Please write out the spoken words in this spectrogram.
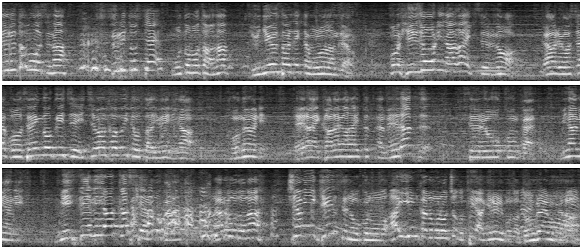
セルと申してな薬としてもともとはな輸入されてきたものなんだよ。この非常に長いキセルのやはりわしはこの戦国一で一番かぶいておったゆえになこのようにえらい柄が入っとった目立つキセルを今回南谷に見せびらかしてやろうかな なるほどなちなみに現世のこの愛煙家のものちょっと手挙げれるものはどのぐらいあるのか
